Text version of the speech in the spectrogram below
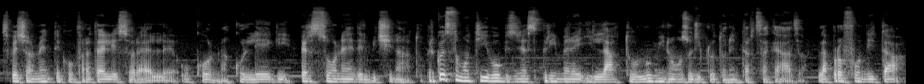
specialmente con fratelli e sorelle o con colleghi, persone del vicinato. Per questo motivo bisogna esprimere il lato luminoso di Plutone in terza casa, la profondità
